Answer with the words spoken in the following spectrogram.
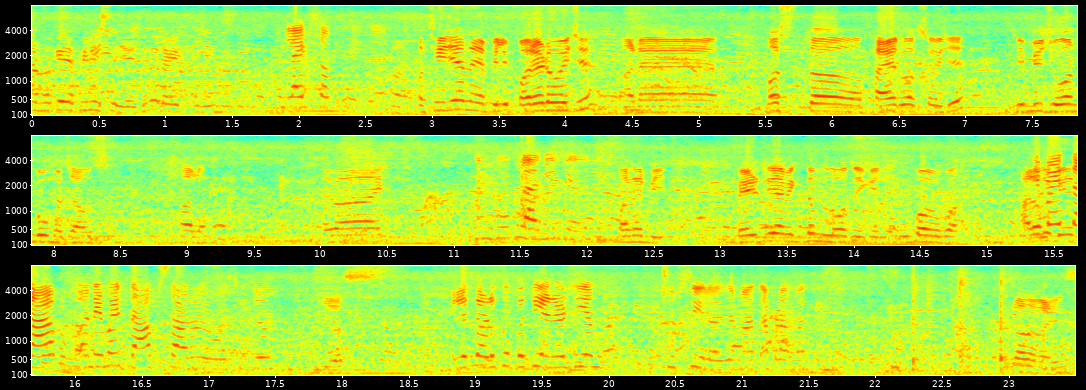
આઠ વાગે ફિનિશ થઈ જાય છે ને રાઈડ લાઇટ્સ ઓફ થઈ જાય. પછી છે ને પેલી પરેડ હોય છે અને મસ્ત ફાયર વર્ક્સ હોય છે. જે બી જોવાની બહુ મજા આવશે. હાલો. બાય બાય ભૂખ લાગી છે મને બી. બેટરી આમ એકદમ લો થઈ ગઈ છે. ઊભા ઊભા લોકો એમાં તાપ અને એમાં તાપ સારો એવો છે જો. યસ એટલે તડકો બધી એનર્જી એમ ચૂસી લે છે આપણામાંથી. ચાલો ગાઈઝ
